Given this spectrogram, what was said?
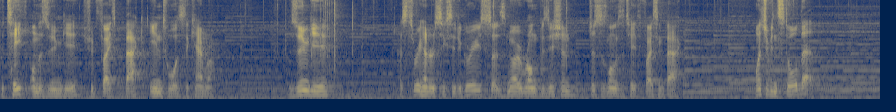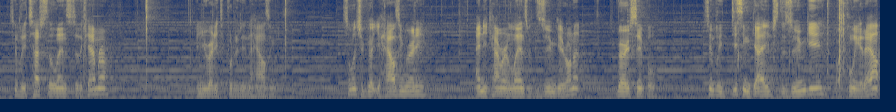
The teeth on the zoom gear should face back in towards the camera. The zoom gear has 360 degrees, so there's no wrong position, just as long as the teeth are facing back. Once you've installed that, simply attach the lens to the camera and you're ready to put it in the housing. So once you've got your housing ready and your camera and lens with the zoom gear on it, very simple. Simply disengage the zoom gear by pulling it out,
